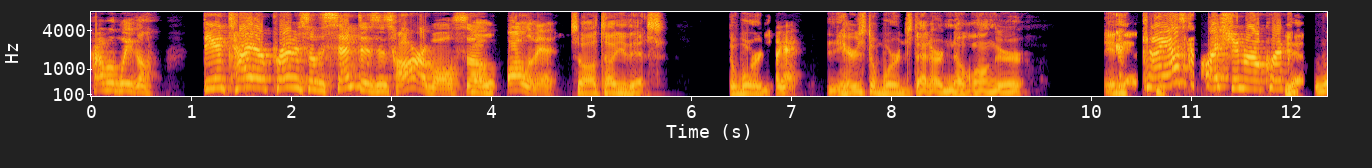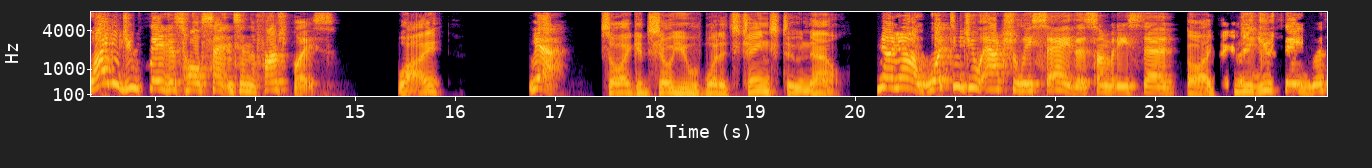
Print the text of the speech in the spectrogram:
Probably the the entire premise of the sentence is horrible. So No. all of it. So, I'll tell you this: the word. Okay. Here's the words that are no longer in that. Can I ask a question real quick? Yeah. Why did you say this whole sentence in the first place? Why? Yeah. So I could show you what it's changed to now. No, no. What did you actually say that somebody said? Oh, I think. Did you say this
